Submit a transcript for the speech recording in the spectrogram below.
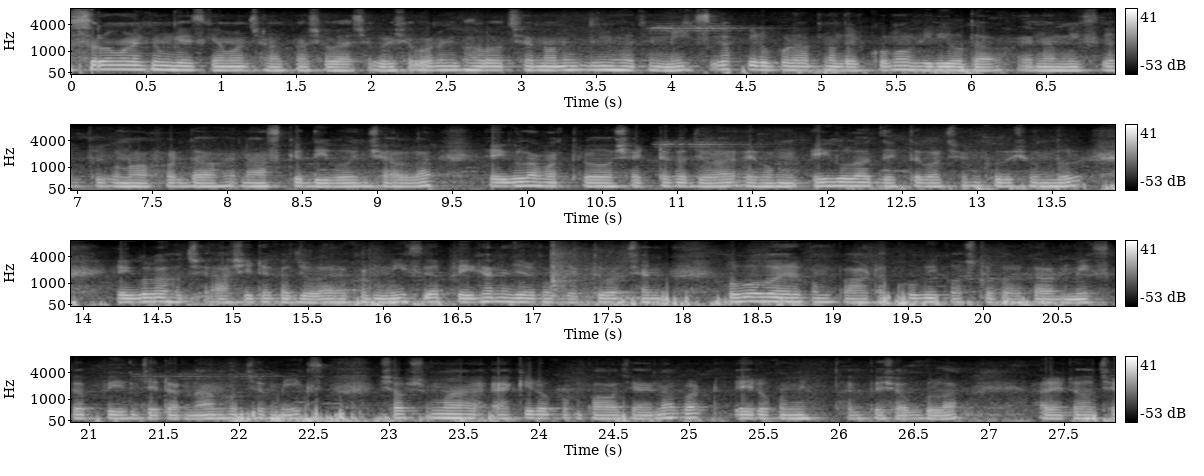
আসসালামু আলাইকুম গাইস কেমন আছেন আপনারা সবাই? আশা করি সবাই অনেক ভালো আছেন। অনেক দিন হয়েছে মিক্স গাপ্পির উপরে আপনাদের কোনো ভিডিও দেওয়া হয় না মিক্স গাপ্পির কোনো অফার দেওয়া হয় না। আজকে দিব ইনশাআল্লাহ। এইগুলা মাত্র ষাট টাকা জোড়া এবং এইগুলা দেখতে পাচ্ছেন খুবই সুন্দর। এইগুলা হচ্ছে আশি টাকা জোড়া। এখন মিক্স গাপ্পি এখানে যেরকম দেখতে পাচ্ছেন, হুবহু এরকম পাওয়াটা খুবই কষ্টকর। কারণ মিক্স গাপ্পির যেটার নাম হচ্ছে মিক্স সবসময় একই রকম পাওয়া যায় না বাট এইরকমই থাকবে সবগুলা। আর এটা হচ্ছে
